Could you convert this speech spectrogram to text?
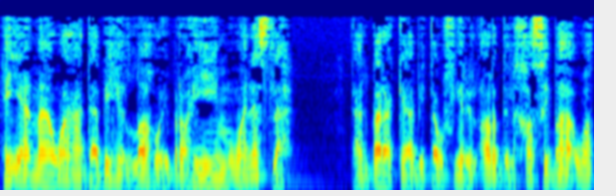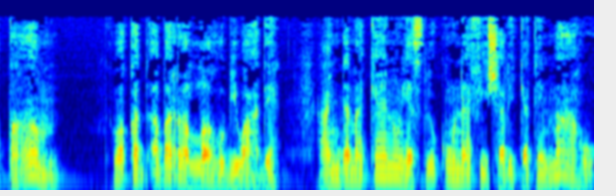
هي ما وعد به الله إبراهيم ونسله. البركة بتوفير الأرض الخصبة والطعام. وقد أبر الله بوعده عندما كانوا يسلكون في شركة معه.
